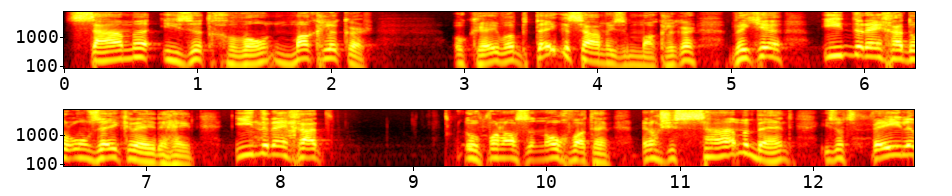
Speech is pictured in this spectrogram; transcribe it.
Samen is het gewoon makkelijker. Oké, wat betekent samen is het makkelijker? Weet je, iedereen gaat door onzekerheden heen. Iedereen gaat door van alles en nog wat heen. En als je samen bent, is dat vele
